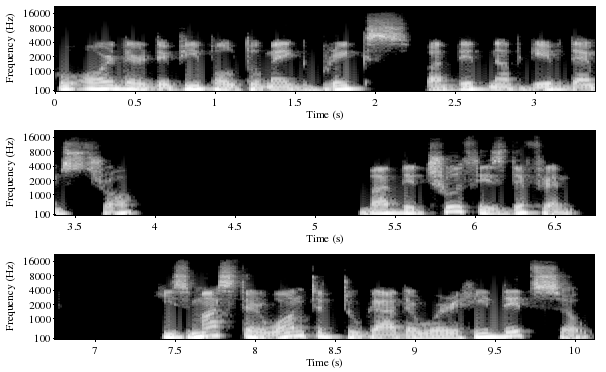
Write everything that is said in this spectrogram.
who ordered the people to make bricks but did not give them straw? But the truth is different. His master wanted to gather where he did so.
